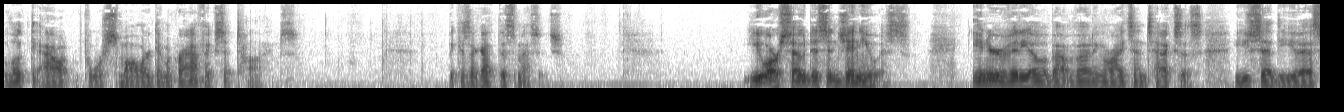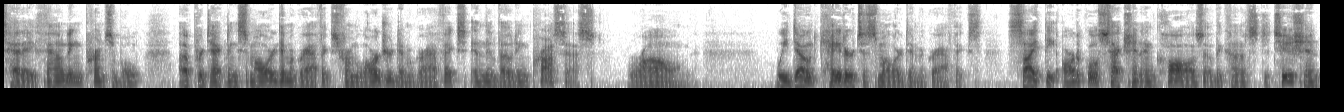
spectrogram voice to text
looked out for smaller demographics at times. Because I got this message. You are so disingenuous. In your video about voting rights in Texas, you said the U.S. had a founding principle of protecting smaller demographics from larger demographics in the voting process. Wrong. We don't cater to smaller demographics. Cite the article, section, and clause of the Constitution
